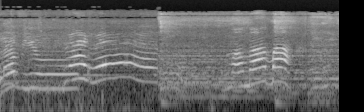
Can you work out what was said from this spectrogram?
Love you. Mama, ba? This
